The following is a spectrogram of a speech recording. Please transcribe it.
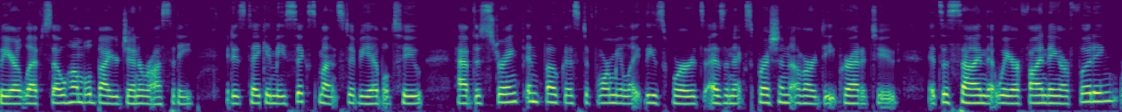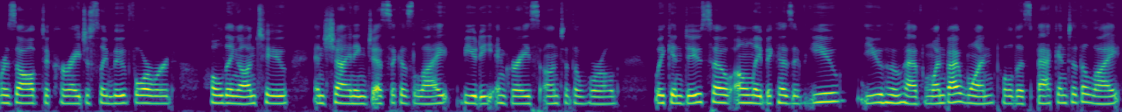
We are left so humbled by your generosity. It has taken me six months to be able to have the strength and focus to formulate these words as an expression of our deep gratitude. It's a sign that we are finding our footing, resolved to courageously move forward, holding on to and shining Jessica's light, beauty, and grace onto the world. We can do so only because of you, you who have one by one pulled us back into the light,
